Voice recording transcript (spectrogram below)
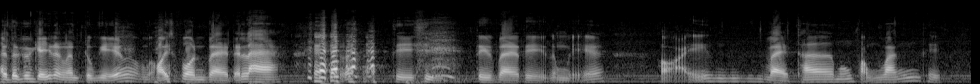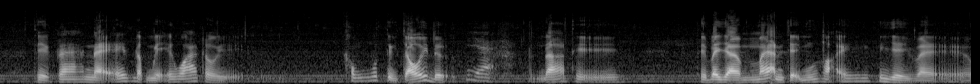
Tôi cứ nghĩ rằng là Trọng Nghĩa hỏi số phone về để la. thì thì về thì Trọng Nghĩa hỏi về thơ muốn phỏng vấn thì thiệt ra nể Trọng Nghĩa quá rồi không có từ chối được Dạ. đó thì thì bây giờ mấy anh chị muốn hỏi cái gì về, về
